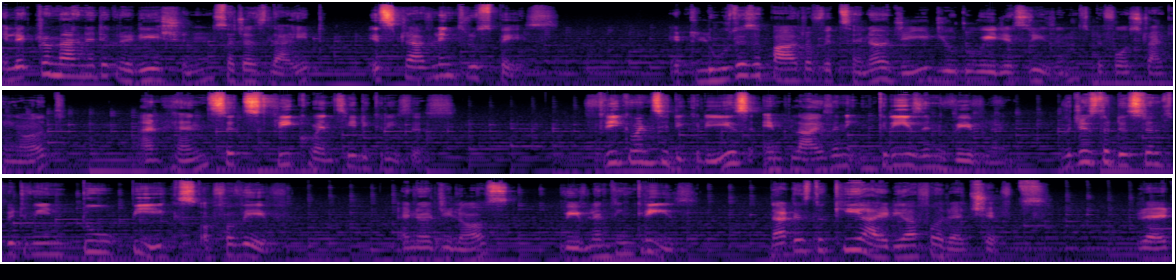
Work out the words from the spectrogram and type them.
Electromagnetic radiation, such as light, is traveling through space. It loses a part of its energy due to various reasons before striking Earth, and hence its frequency decreases. Frequency decrease implies an increase in wavelength, which is the distance between two peaks of a wave. Energy loss, wavelength increase. That is the key idea for redshifts. Red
